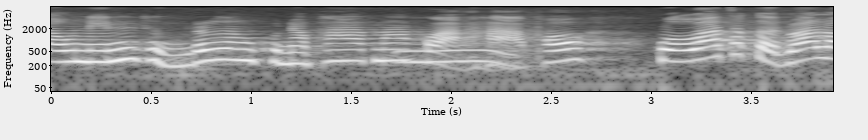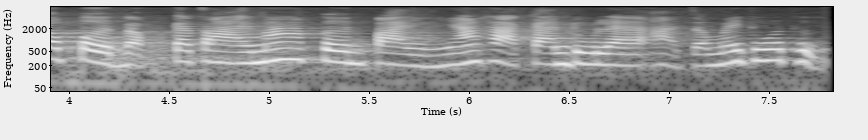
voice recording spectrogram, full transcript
เราเน้นถึงเรื่องคุณภาพมากกว่าค่ะ เพราะกลัวว่าถ้าเกิดว่าเราเปิดแบบกระจายมากเกินไปอย่างเงี้ยค่ะ การดูแลอาจจะไม่ทั่วถึง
